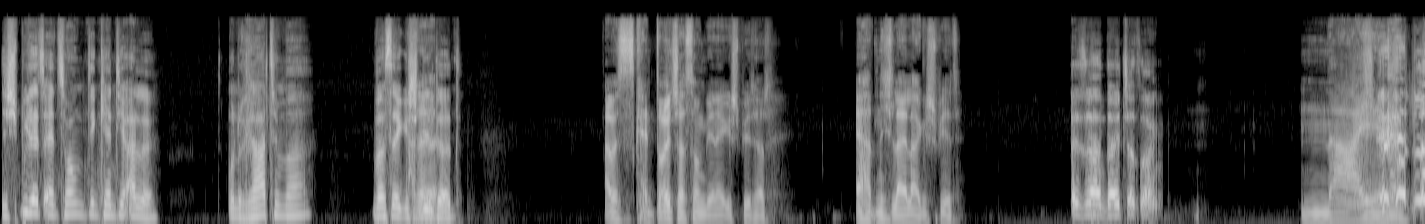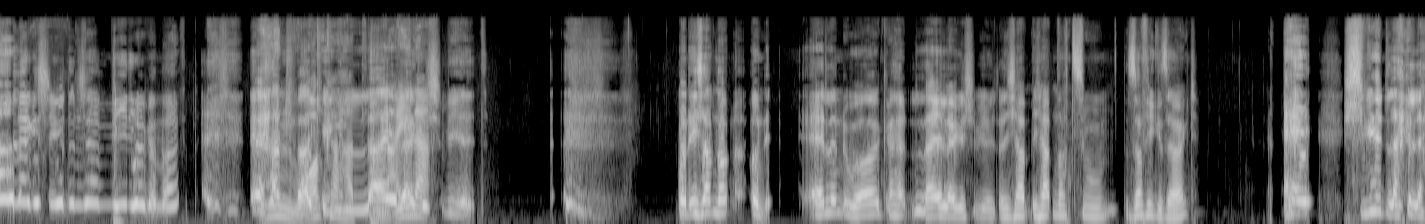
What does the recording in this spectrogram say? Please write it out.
ich spiele jetzt einen Song, den kennt ihr alle. Und rate mal, was er gespielt er- hat. Aber es ist kein deutscher Song, den er gespielt hat. Er hat nicht Laila gespielt. Es war ein deutscher Song. Nein. Er hat Laila gespielt und ich habe ein Video gemacht. Er Alan hat Walker fucking hat Laila, Laila- gespielt. Und ich habe noch und Alan Walker hat Laila gespielt und ich habe ich hab noch zu Sophie gesagt, ey, spielt Laila.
